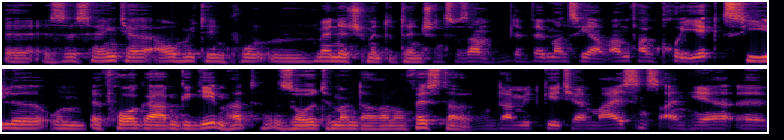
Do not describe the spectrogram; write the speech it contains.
äh, es ist, hängt ja auch mit den Punkten Management Attention zusammen. Denn wenn man sich am Anfang Projektziele und äh, Vorgaben gegeben hat, sollte man daran auch festhalten. Und damit geht ja meistens einher, äh,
